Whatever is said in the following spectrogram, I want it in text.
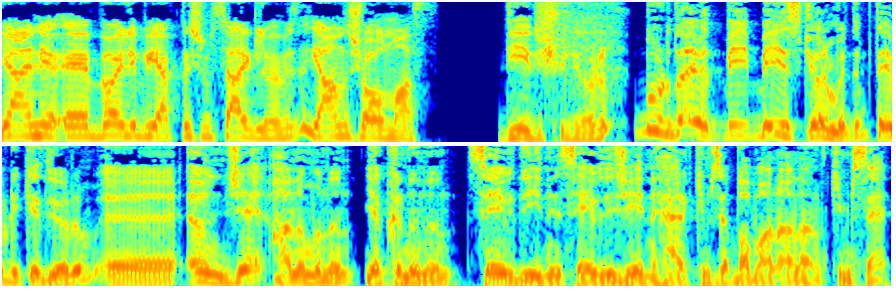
Yani e, böyle bir yaklaşım sergilememiz de yanlış olmaz diye düşünüyorum. Burada evet be beis görmedim tebrik ediyorum. Ee, önce hanımının yakınının sevdiğinin sevdiceğini her kimse baban anan kimse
